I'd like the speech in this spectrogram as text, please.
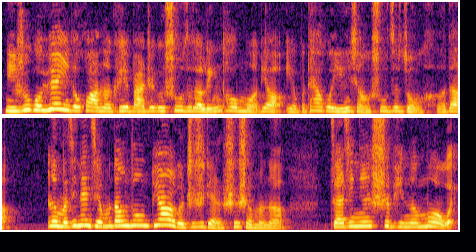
你如果愿意的话呢，可以把这个数字的零头抹掉，也不太会影响数字总和的。那么今天节目当中第二个知识点是什么呢？在今天视频的末尾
